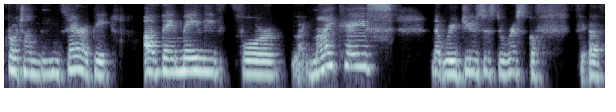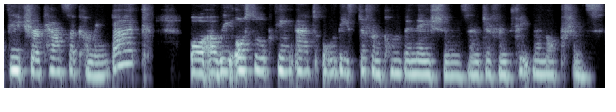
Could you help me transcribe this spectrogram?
proton beam therapy? Are they mainly for, like my case, that reduces the risk of uh, future cancer coming back? Or are we also looking at all these different combinations and different treatment options?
